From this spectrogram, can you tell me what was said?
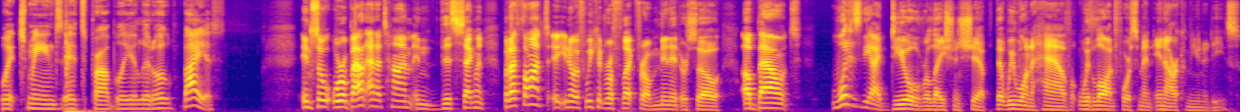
which means it's probably a little biased. And so we're about out of time in this segment, but I thought, uh, you know, if we could reflect for a minute or so about what is the ideal relationship that we want to have with law enforcement in our communities?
